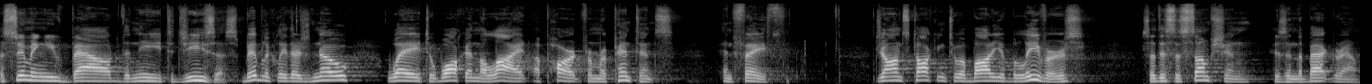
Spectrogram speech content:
assuming you've bowed the knee to Jesus. Biblically, there's no way to walk in the light apart from repentance and faith. John's talking to a body of believers, so this assumption is in the background.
